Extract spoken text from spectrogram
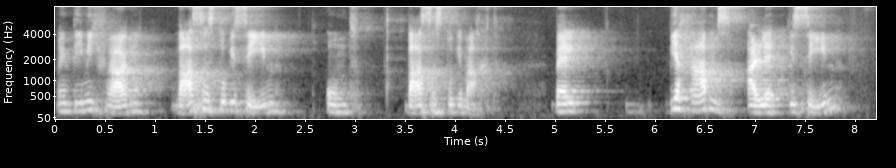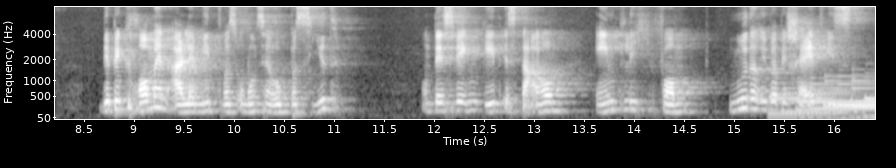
wenn die mich fragen, was hast du gesehen und was hast du gemacht? Weil wir haben es alle gesehen. Wir bekommen alle mit, was um uns herum passiert. Und deswegen geht es darum, endlich vom nur darüber Bescheid wissen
